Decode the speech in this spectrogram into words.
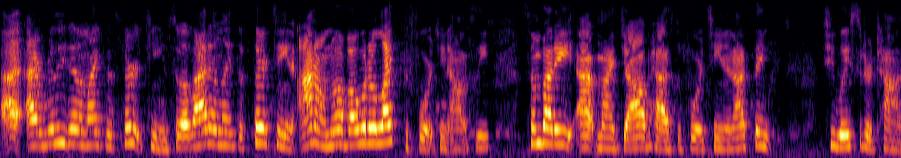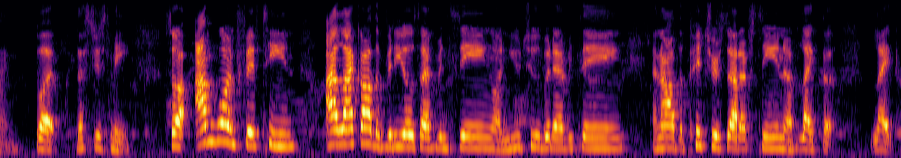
I, I really didn't like the 13. So if I didn't like the 13, I don't know if I would have liked the 14, honestly. Somebody at my job has the 14, and I think she wasted her time, but that's just me. So I'm going 15. I like all the videos I've been seeing on YouTube and everything, and all the pictures that I've seen of like the like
